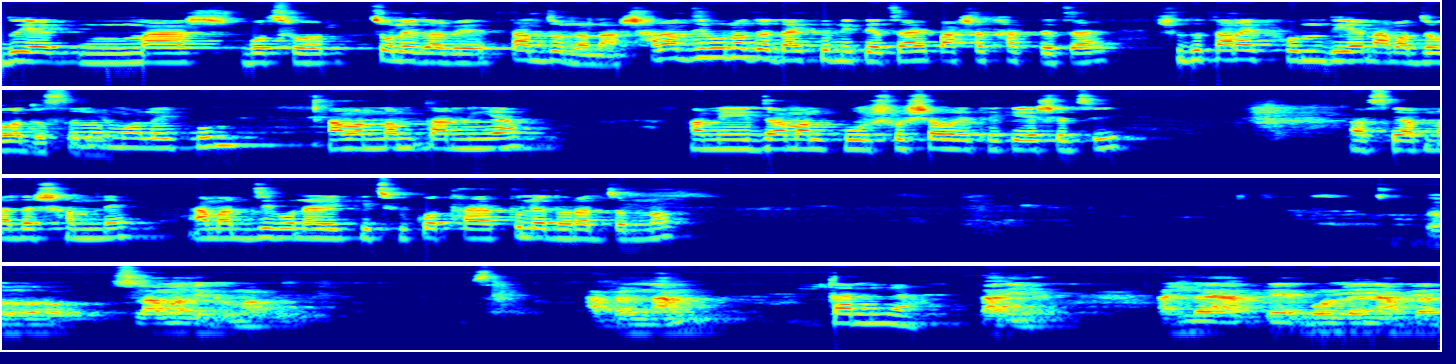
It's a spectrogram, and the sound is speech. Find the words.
দুই এক মাস বছর চলে যাবে তার জন্য না। সারা জীবনও যে দায়িত্ব নিতে চায় পাশে থাকতে চায় শুধু তারাই ফোন দিয়ে আমার যোগাযোগ আসসালামু আলাইকুম। আমার নাম তানিয়া। আমি জামালপুর শস্যাবাড়ি থেকে এসেছি। আজকে আপনাদের সামনে আমার জীবনের কিছু কথা তুলে ধরার জন্য। তো সালাম আলাইকুম আপু। আপনার নাম? তানিয়া। তানিয়া। আসলে আপনি বললেন আপনার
